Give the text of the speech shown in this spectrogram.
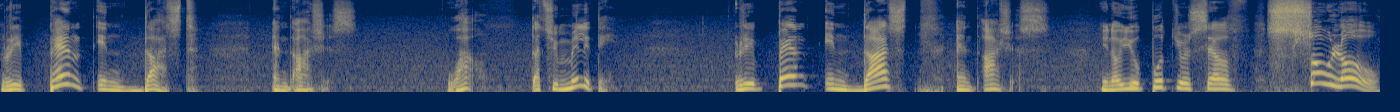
repent in dust and ashes. Wow, that's humility. Repent in dust and ashes. You know, you put yourself so low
